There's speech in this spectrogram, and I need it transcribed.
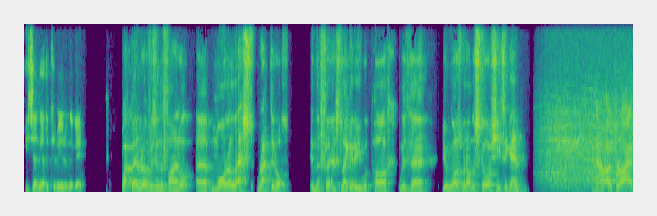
he certainly had a career in the game. Blackburn Rovers in the final, uh, more or less wrapped it up in the first leg at Ewood Park with uh, young Osman on the score sheet again. Now O'Brien.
